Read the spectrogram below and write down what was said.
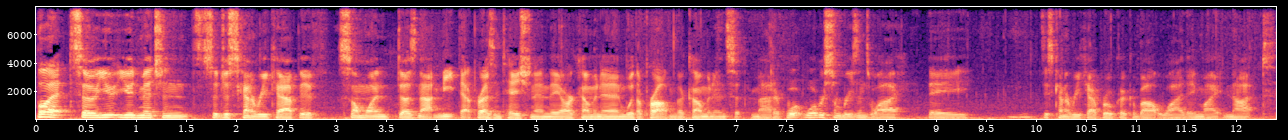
But so you you'd mentioned so just kind of recap, if someone does not meet that presentation and they are coming in with a problem, they're coming in symptomatic. What, what were some reasons why they? Just kind of recap real quick about why they might not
